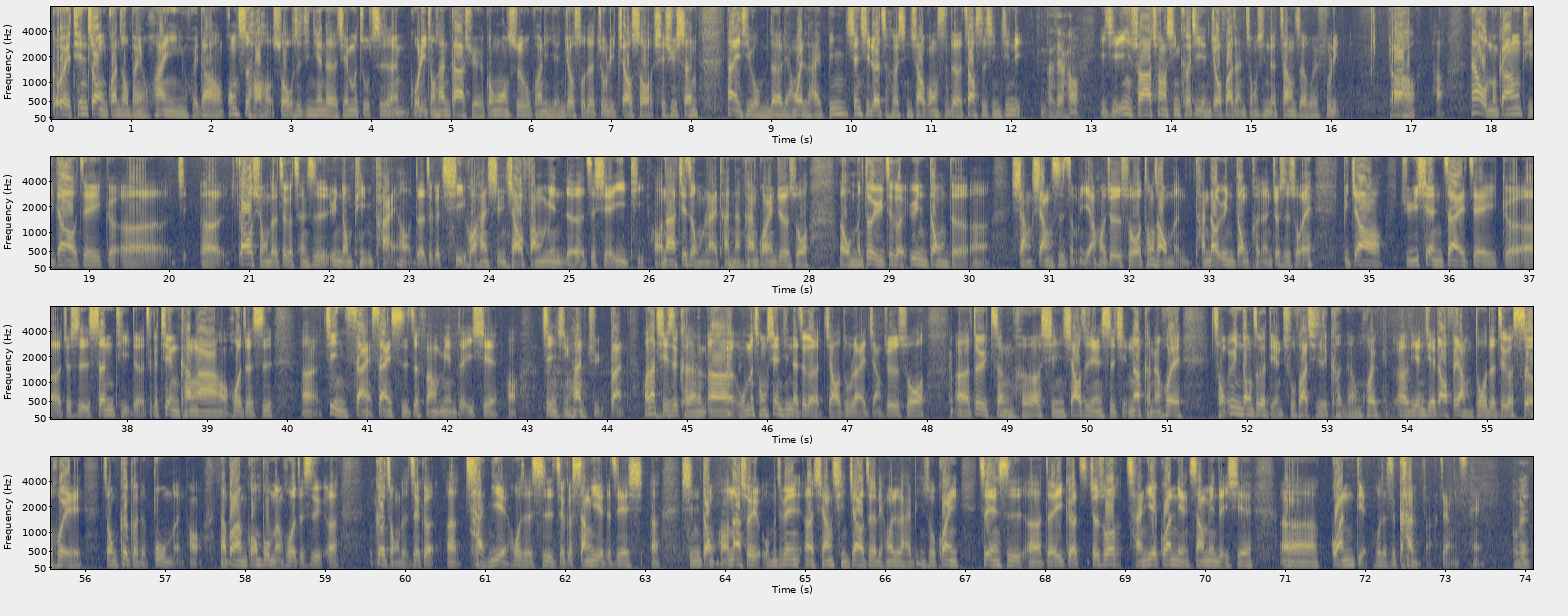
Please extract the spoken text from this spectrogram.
各位听众、观众朋友，欢迎回到《公事好好说》，我是今天的节目主持人，国立中山大学公共事务管理研究所的助理教授谢旭生，那以及我们的两位来宾，先奇乐整合行销公司的赵思行经理，大家好，以及印刷创新科技研究发展中心的张哲维副理，大家好。好，那我们刚刚提到这个呃呃高雄的这个城市运动品牌哈的这个企划和行销方面的这些议题，好，那接着我们来谈谈看关于就是说呃我们对于这个运动的呃想象是怎么样哈，就是说通常我们谈到运动，可能就是说哎比较局限在这个呃就是身体的这个健康啊，或者是呃竞赛赛事这方面的一些哦进行和举办，好，那其实可能呃我们从现今的这个角度来。讲就是说，呃，对于整合行销这件事情，那可能会从运动这个点出发，其实可能会呃连接到非常多的这个社会中各个的部门哦，那包含公部门或者是呃各种的这个呃产业或者是这个商业的这些呃行动哦，那所以我们这边呃想请教这个两位来宾说，关于这件事呃的一个就是说产业关联上面的一些呃观点或者是看法这样子嘿。OK，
